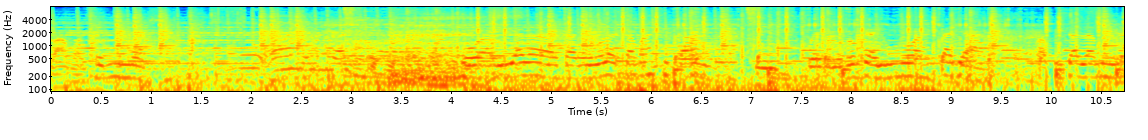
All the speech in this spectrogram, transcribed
Vamos, seguimos. Todavía la carnívora está masticando. Bueno, yo creo que hay uno hasta allá. Va a pisar la mina.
